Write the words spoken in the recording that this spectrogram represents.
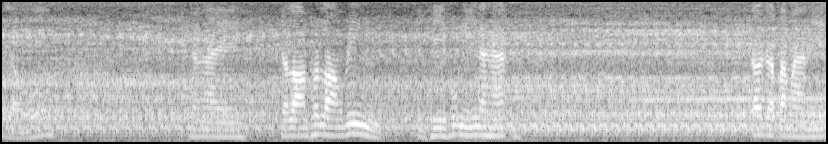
เดี๋ยว ยังไงจะลองทดลองวิ่งอีกทีพรุ่งนี้นะฮะ ก็จะประมาณนี้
